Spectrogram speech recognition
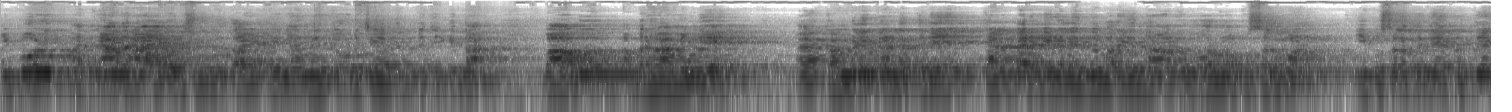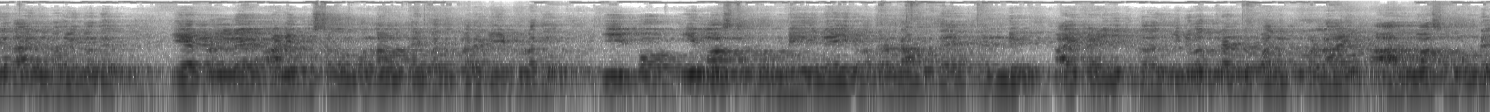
ഇപ്പോഴും അജ്ഞാതനായ ഒരു സുഹൃത്തായിട്ട് ഞാൻ നെഞ്ചോട് ചേർത്ത് പിടിച്ചിരിക്കുന്ന ബാബു അബ്രഹാമിന്റെ കമ്പിളിക്കണ്ടത്തിലെ കൽഭരണികൾ എന്ന് പറയുന്ന ഒരു ഓർമ്മ പുസ്തകമാണ്. ഈ പുസ്തകത്തിന്റെ പ്രത്യേകത എന്ന് പറയുന്നത് ഏപ്രിലിൽ ആണ് ഈ പുസ്തകം ഒന്നാമത്തെ പതിപ്പ് ഇറങ്ങിയിട്ടുള്ളത്. ഈ ഇപ്പോൾ ഈ മാസത്തോടുകൂടി ഇതിന്റെ ഇരുപത്തിരണ്ടാമത്തെ പ്രിന്റ് ആയി കഴിഞ്ഞിട്ടുള്ളത്. ഇരുപത്തിരണ്ട് പതിപ്പുകളായി ആറ് മാസം കൊണ്ട്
